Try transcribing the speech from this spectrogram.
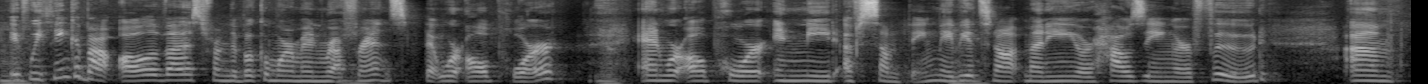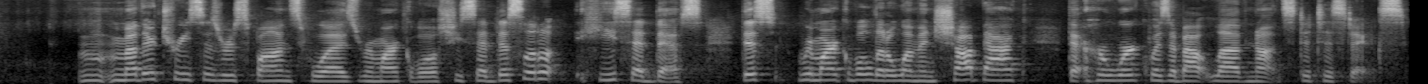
Hmm. if we think about all of us from the Book of Mormon reference, that we're all poor, and we're all poor in need of something. Maybe Hmm. it's not money or housing or food. Um, Mother Teresa's response was remarkable. She said, "This little," he said, "This, this remarkable little woman shot back that her work was about love, not statistics.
